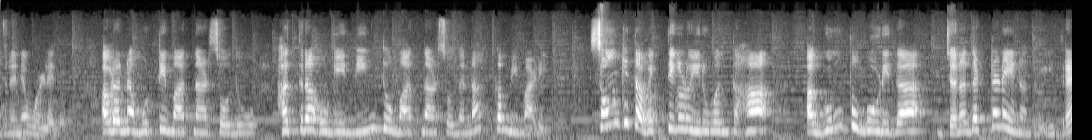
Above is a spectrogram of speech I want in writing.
ಇದ್ರೇನೆ ಒಳ್ಳೇದು. ಅವರನ್ನ ಮುಟ್ಟಿ ಮಾತನಾಡಿಸೋದು, ಹತ್ರ ಹೋಗಿ ನಿಂತು ಮಾತನಾಡಿಸೋದನ್ನ ಕಮ್ಮಿ ಮಾಡಿ. ಸೋಂಕಿತ ವ್ಯಕ್ತಿಗಳು ಇರುವಂತಹ ಆ ಗುಂಪುಗೂಡಿದ ಜನದಟ್ಟಣೆ ಏನಾದರೂ ಇದ್ದರೆ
